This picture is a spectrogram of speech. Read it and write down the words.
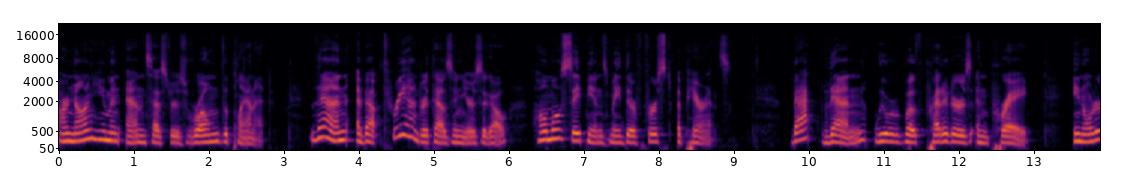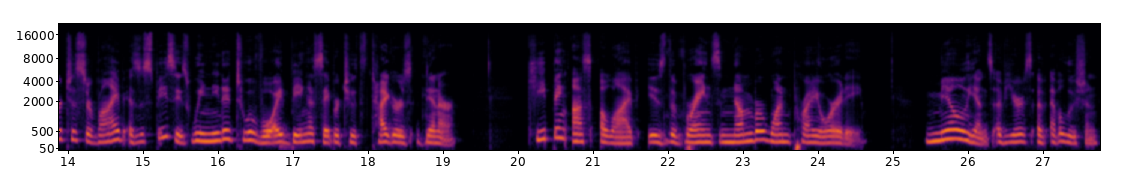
our non human ancestors roamed the planet. Then, about 300,000 years ago, Homo sapiens made their first appearance. Back then, we were both predators and prey. In order to survive as a species, we needed to avoid being a saber-toothed tiger's dinner. Keeping us alive is the brain's number one priority. Millions of years of evolution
